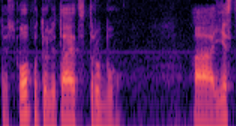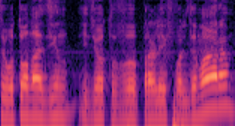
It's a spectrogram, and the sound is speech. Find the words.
То есть опыт улетает в трубу. А если вот он один идет в пролив Вальдемара,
